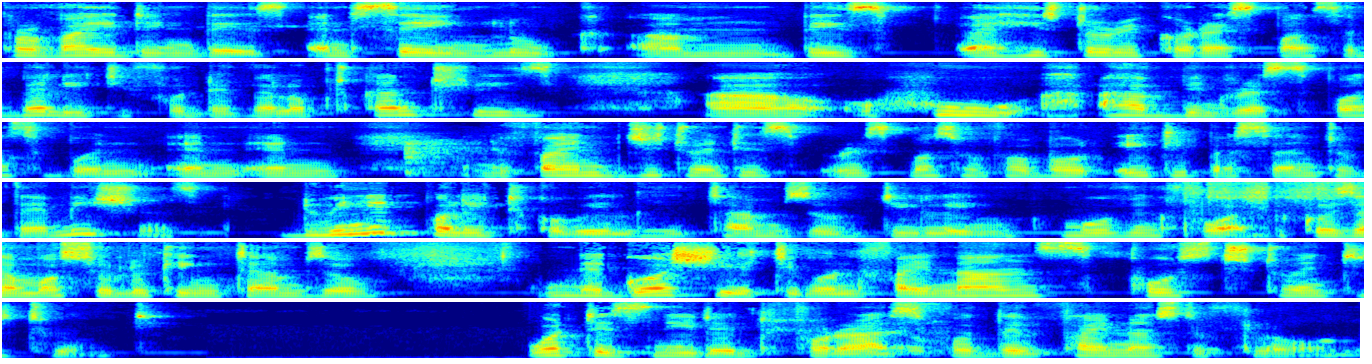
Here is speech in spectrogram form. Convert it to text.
providing this and saying, look, um, there's a historical responsibility for developed countries uh, who have been responsible and, and, and, find G20 is responsible for about 80% of the emissions. Do we need political will in terms of dealing moving forward? Because I'm also looking in terms of negotiating on finance post 2020. What is needed for us for the finance to flow?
